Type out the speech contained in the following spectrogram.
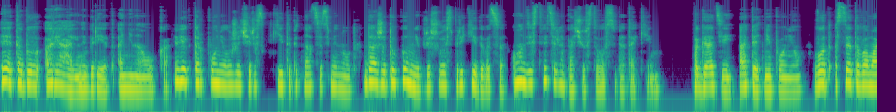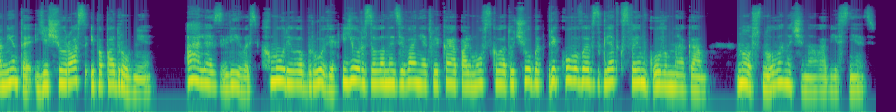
Это был реальный бред, а не наука. Виктор понял уже через какие-то 15 минут. Даже тупым не пришлось прикидываться. Он действительно почувствовал себя таким. «Погоди, опять не понял. Вот с этого момента еще раз и поподробнее». Аля злилась, хмурила брови, ерзала на диване, отвлекая Пальмовского от учебы, приковывая взгляд к своим голым ногам. Но снова начинала объяснять.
